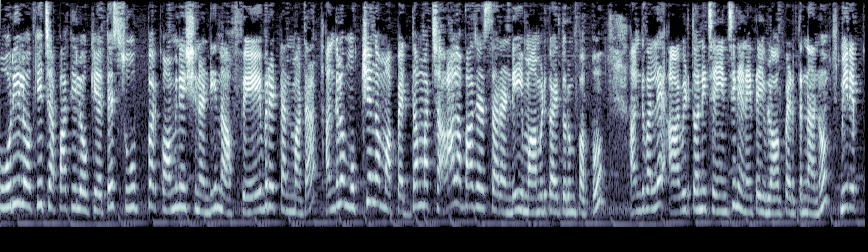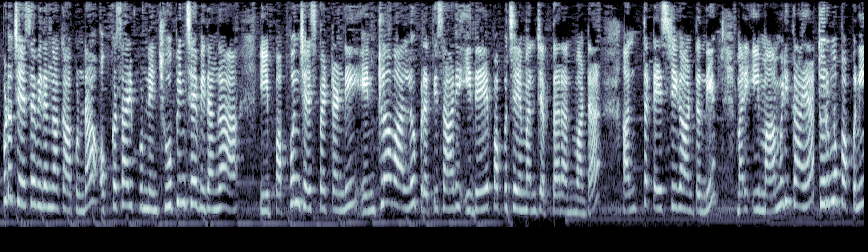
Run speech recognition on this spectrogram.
పూరీలోకి చపాతీలోకి అయితే సూపర్ కాంబినేషన్ అండి. నా ఫేవరెట్ అన్నమాట. అందులో ముఖ్యంగా మా పెద్దమ్మ చాలా బాగా చేస్తారండి ఈ మామిడికాయ తురుము పప్పు అందువల్లే ఆవిడతోనే చేయించి నేనైతే ఈ వ్లాగ్ పెడుతున్నాను. మీరు ఎప్పుడు చేసే విధంగా కాకుండా ఒక్కసారి ఇప్పుడు నేను చూపించే విధంగా ఈ పప్పును చేసి పెట్టండి. ఇంట్లో వాళ్ళు ప్రతిసారి ఇదే పప్పు చేయమని చెప్తారనమాట అంత టేస్టీగా ఉంటుంది. మరి ఈ మామిడికాయ తురుము పప్పుని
